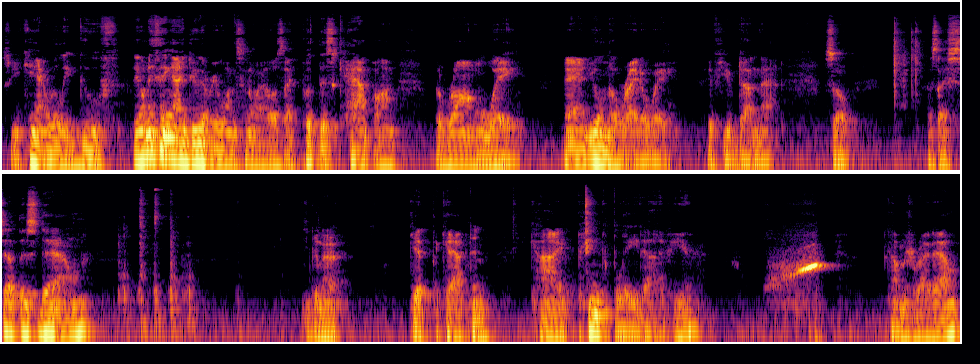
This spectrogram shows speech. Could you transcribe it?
so you can't really goof. The only thing I do every once in a while is I put this cap on the wrong way and you'll know right away if you've done that. So as I set this down, I'm gonna get the Captain Kai pink blade out of here. Comes right out.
